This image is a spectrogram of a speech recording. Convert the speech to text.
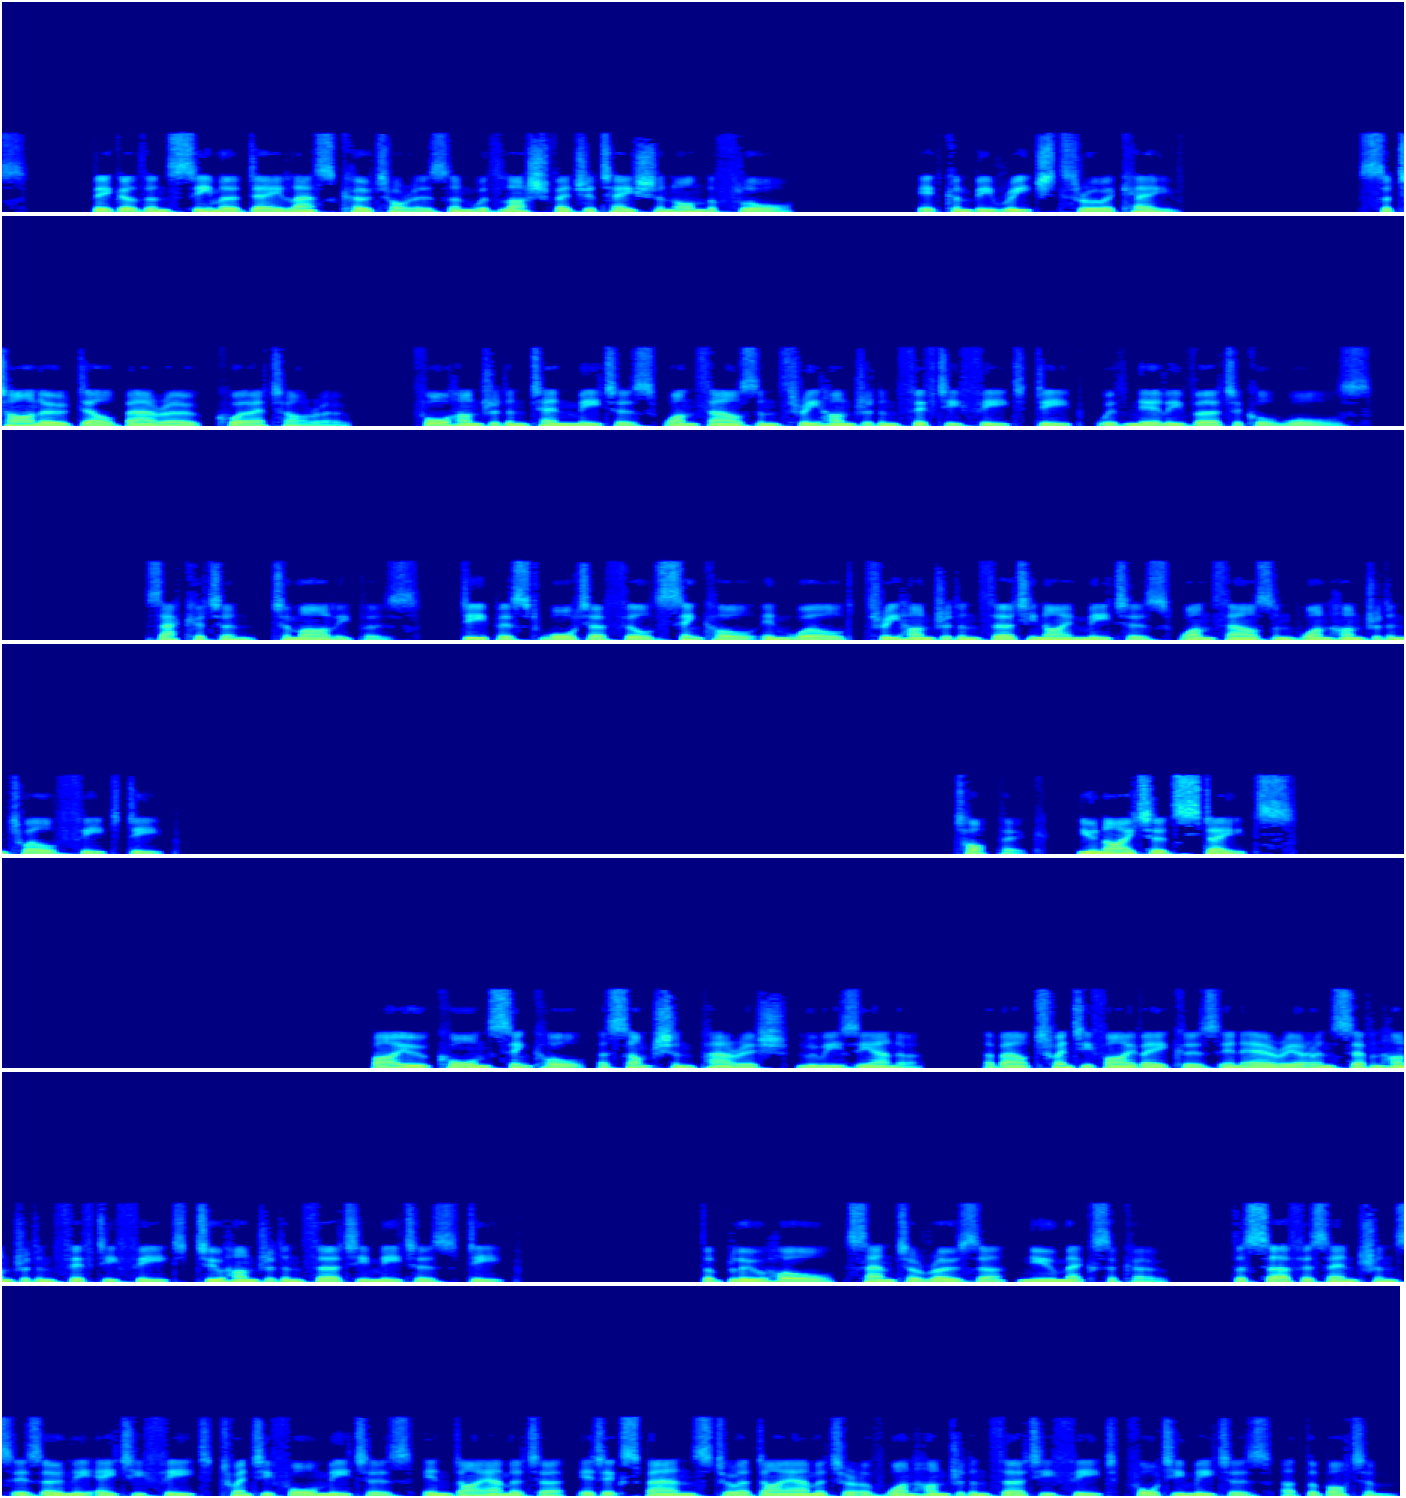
Bigger than Sima de las Cotorras and with lush vegetation on the floor. It can be reached through a cave. Sótano del Barro Querétaro 410 meters 1350 feet deep with nearly vertical walls. Zacatón, Tamaulipas. Deepest water-filled sinkhole in world, 339 meters 1112 feet deep. Topic: United States Bayou Corne Sinkhole, Assumption Parish, Louisiana. About 25 acres in area and 750 feet 230 meters deep. The Blue Hole, Santa Rosa, New Mexico. The surface entrance is only 80 feet 24 meters in diameter, it expands to a diameter of 130 feet 40 meters at the bottom.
